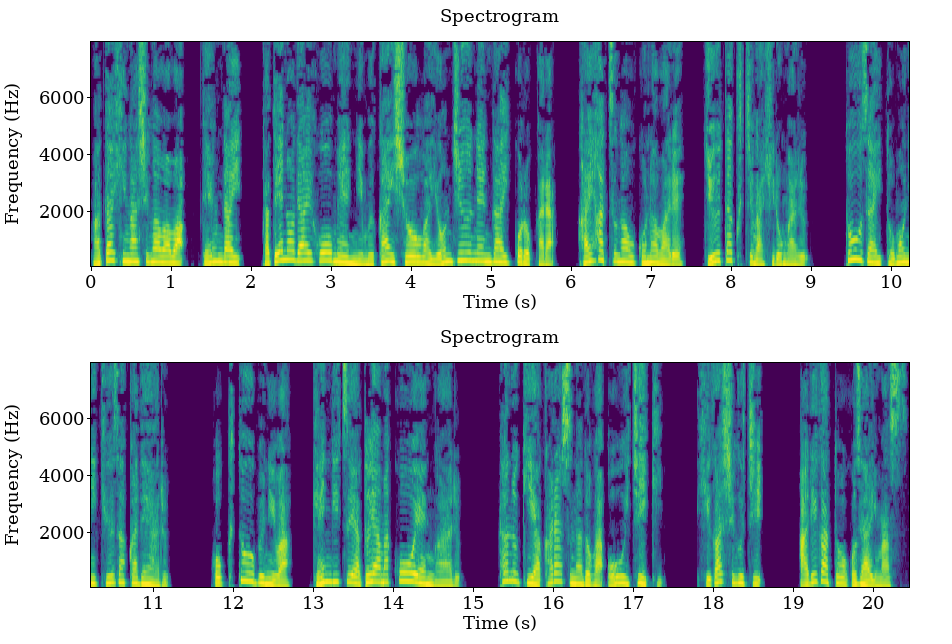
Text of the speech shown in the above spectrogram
また東側は、天台、縦の大方面に向かい昭和40年代頃から開発が行われ、住宅地が広がる。東西ともに急坂である。北東部には、県立や富山公園がある。狸やカラスなどが多い地域。東口、ありがとうございます。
